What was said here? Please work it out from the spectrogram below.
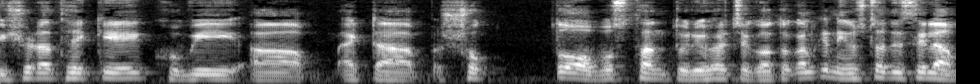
বিষয়টা থেকে খুবই একটা শক্ত অবস্থান তৈরি হয়েছে, গতকালকে নিউজটা দিছিলাম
